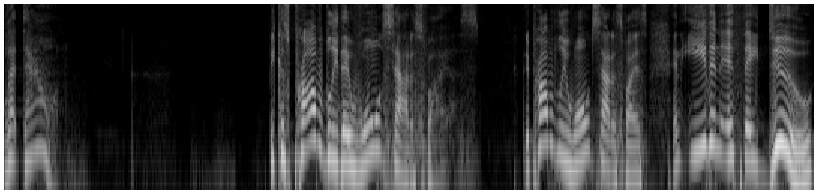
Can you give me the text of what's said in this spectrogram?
let down. Because probably they won't satisfy us. They probably won't satisfy us. And even if they do,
